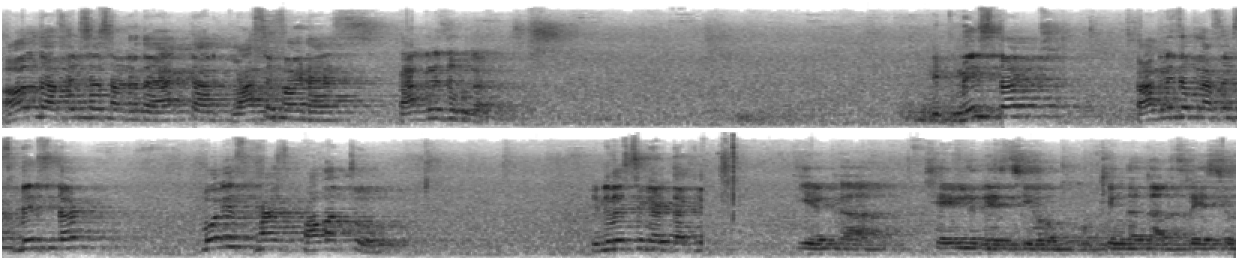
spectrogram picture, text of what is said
all the offences under the Act are classified as cognizable offences. It means that cognizable offence means that police has power to investigate the case. ఈ యొక్క చైల్డ్ రేషియో ముఖ్యంగా గర్ల్స్ రేషియో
